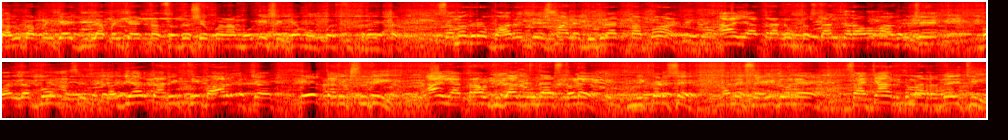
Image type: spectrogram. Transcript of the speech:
તાલુકા પંચાયત, જિલ્લા પંચાયતના સદસ્યો પણ આ મોટી સંખ્યામાં ઉપસ્થિત રહ્યા. સમગ્ર ભારત દેશમાં અને ગુજરાતમાં પણ આ યાત્રાનું પ્રસ્થાન કરાવવામાં આવ્યું છે. લગભગ અગિયાર તારીખથી બાર તેર તારીખ સુધી આ યાત્રાઓ જુદા જુદા સ્થળે નીકળશે અને શહીદોને સાચા અર્થમાં હૃદયથી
